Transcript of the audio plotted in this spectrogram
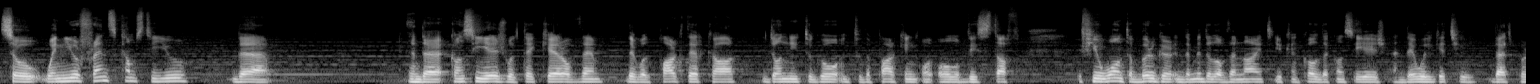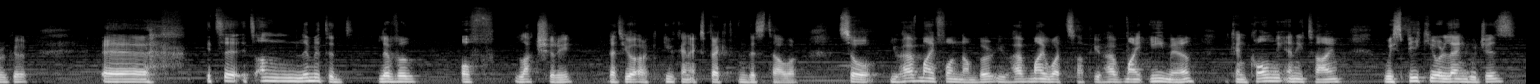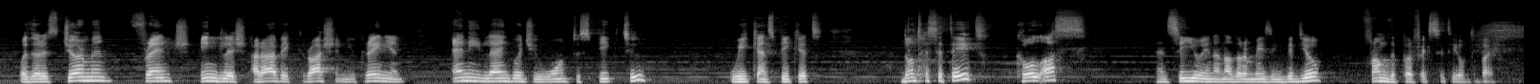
So when your friends comes to you, the and the concierge will take care of them. They will park their car. You don't need to go into the parking or all of this stuff. If you want a burger in the middle of the night, you can call the concierge and they will get you that burger. Uh, it's a it's unlimited level of luxury that you are you can expect in this tower. So you have my phone number, you have my WhatsApp, you have my email. You can call me anytime. We speak your languages, whether it's German, French, English, Arabic, Russian, Ukrainian, any language you want to speak to, we can speak it. Don't hesitate, call us and see you in another amazing video from the perfect city of Dubai.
